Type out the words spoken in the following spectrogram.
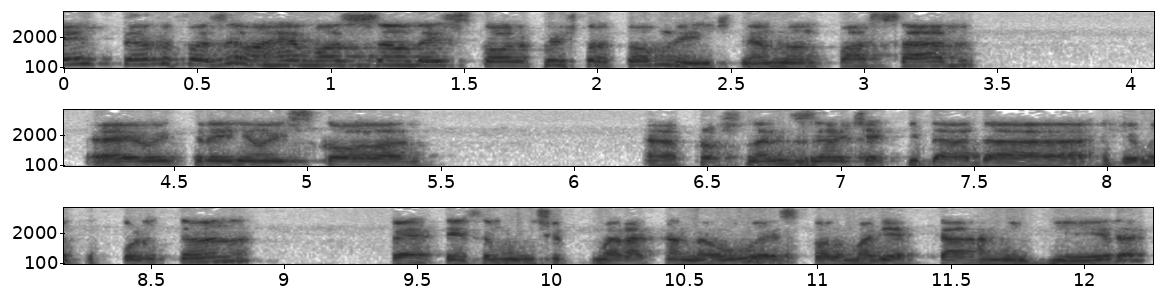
tentando fazer uma remoção da escola que eu estou atualmente. Né? No ano passado, eh, eu entrei em uma escola eh, profissionalizante aqui da, da região metropolitana, pertence ao município de Maracanãú, a Escola Maria Carmen Vieira,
